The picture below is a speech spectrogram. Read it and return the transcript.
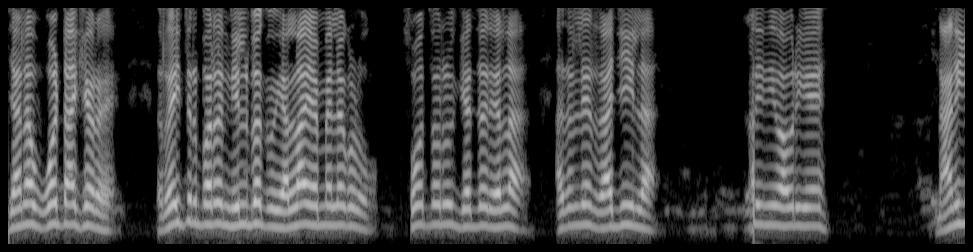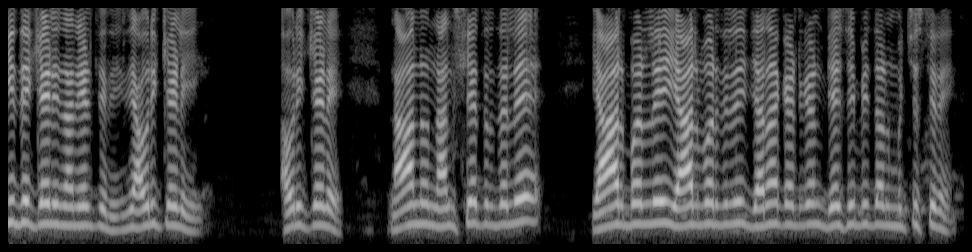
ಜನ ಓಟ್ ಹಾಕ್ಯವ್ರೆ. ರೈತರು ಬರೋ ನಿಲ್ಬೇಕು, ಎಲ್ಲ ಎಂ ಎಲ್ ಎಗಳು. ಸೋತರು ಗೆದ್ದರು ಎಲ್ಲ. ಅದರಲ್ಲಿ ರಾಜಿ ಇಲ್ಲ. ನೀವು ಅವರಿಗೆ. ನನಗಿದ್ದೆ ಕೇಳಿ, ನಾನು ಹೇಳ್ತೀನಿ. ನೀವು ಅವ್ರಿಗೆ ಕೇಳಿ. ಅವ್ರಿಗೆ ಕೇಳಿ. ನಾನು ನನ್ನ ಕ್ಷೇತ್ರದಲ್ಲಿ, ಯಾರು ಬರಲಿ, ಯಾರು ಬರ್ದಿರಲಿ, ಜನ ಕಟ್ಕೊಂಡು ಜೆ ಸಿ ಬಿ ತಂದು ಮುಚ್ಚಿಸ್ತೀನಿ.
